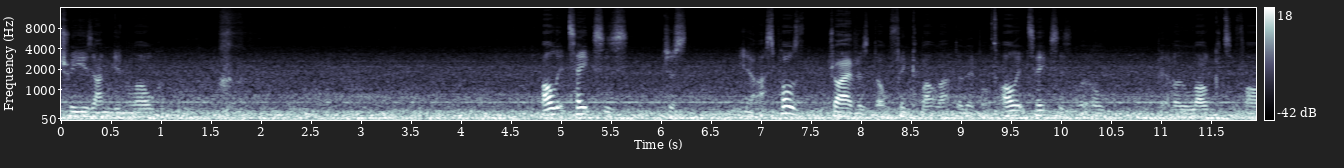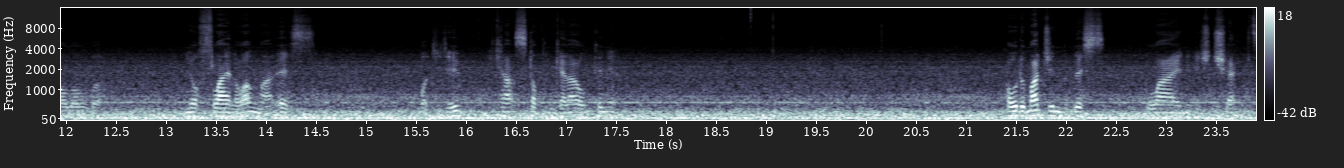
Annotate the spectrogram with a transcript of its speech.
trees hanging low. all it takes is just, you know, I suppose drivers don't think about that, do they? But all it takes is a little bit of a log to fall over. And you're flying along like this. What do you do? You can't stop and get out, can you? I would imagine that this line is checked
